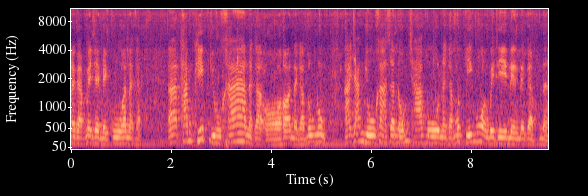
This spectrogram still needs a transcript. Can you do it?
นะครับ ไม่ใช่ไม่กลัวนะครับอ่าทำคลิปอยู่ค่ะนะครับอ๋อนะครับลุงๆอายังอยู่ค่ะสนมชาบูนะครับ เมื่อกี้ง่วงไปทีหนึ่งนะครับนะ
